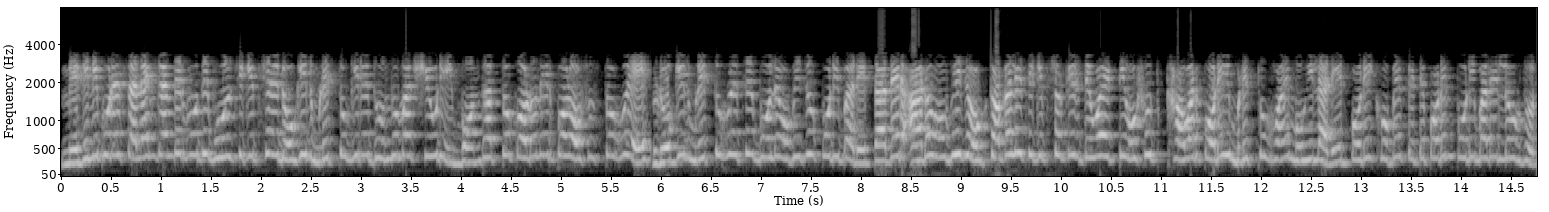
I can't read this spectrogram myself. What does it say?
মেদিনীপুরের স্যালাইনকাণ্ডের মধ্যে ভুল চিকিৎসায় রোগীর মৃত্যু ঘিরে ধুন্ধুমার শিউরি বন্ধাত্মকরণের পর অসুস্থ হয়ে রোগীর মৃত্যু হয়েছে বলে অভিযোগ পরিবারের তাদের আরও অভিযোগ, সকালে চিকিৎসকের দেওয়া একটি ওষুধ খাওয়ার পরেই মৃত্যু হয় মহিলার। এরপরেই ক্ষোভে ফেটে পড়েন পরিবারের লোকজন।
